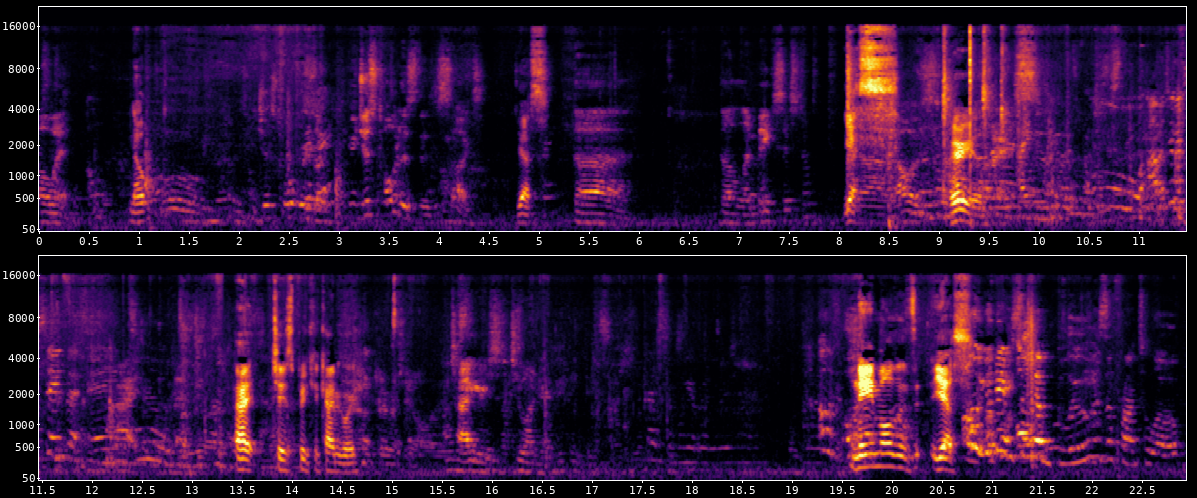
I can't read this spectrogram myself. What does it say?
Oh wait. Nope. Oh, you just told us. Like, you just told us this. This sucks. Yes. The the limbic system. Yes. Yeah, that was. Very good. Ooh, I was gonna say the eh, A. All right, Chase, pick a category. Pretty much in all of it. Tigers, two hundred. Guys, someone get rid of yours. Oh. Name all the. Th- yes. Oh, you okay, so the blue is the frontal lobe,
